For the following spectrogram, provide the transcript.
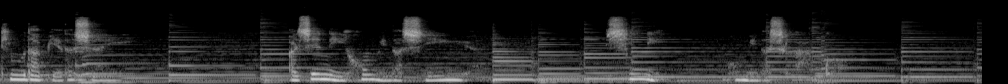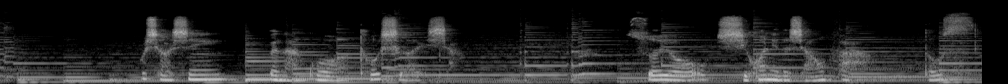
听不到别的声音，耳机里轰鸣的是音乐，心里轰鸣的是难过。不小心被难过偷袭了一下，所有喜欢你的想法都死了。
